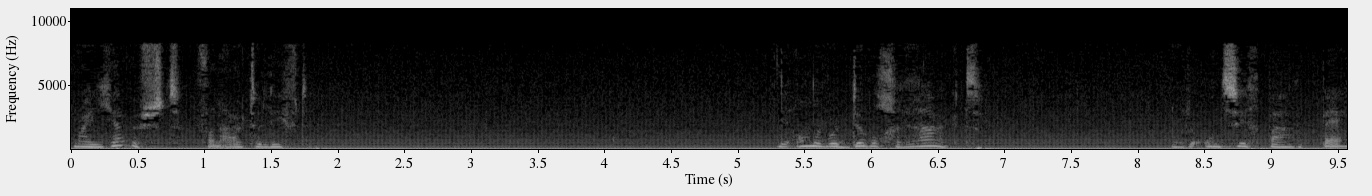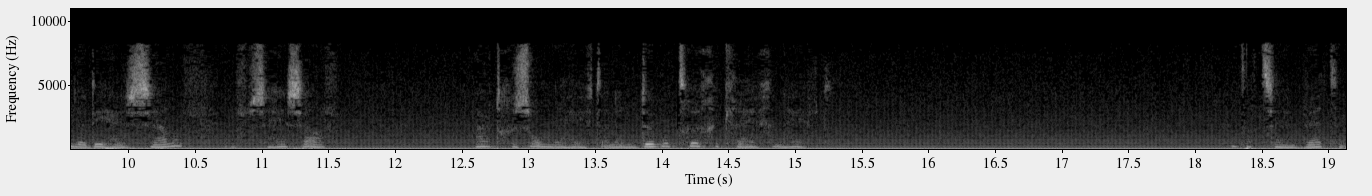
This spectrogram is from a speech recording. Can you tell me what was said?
maar juist vanuit de liefde. Die ander wordt dubbel geraakt door de onzichtbare pijlen die hij zelf of zij zelf uitgezonden heeft en een dubbel teruggekregen heeft. Dat zijn wetten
